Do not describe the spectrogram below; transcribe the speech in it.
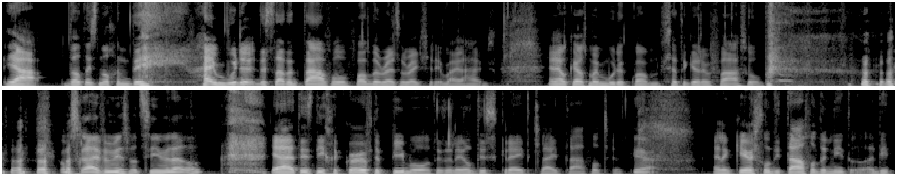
Ja, dat is nog een ding. Mijn moeder, er staat een tafel van de Resurrection in mijn huis. En elke keer als mijn moeder kwam, zet ik er een vaas op. Omschrijf hem eens, wat zien we daarop? ja, het is die gecurvede piemel. Het is een heel discreet klein tafeltje. Ja. En een keer stond die tafel er niet, die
